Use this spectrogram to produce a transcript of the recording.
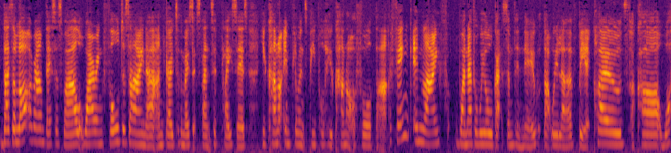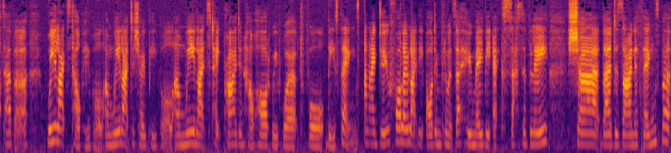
There's a lot around this as well. Wearing full designer and go to the most expensive places. You cannot influence people who cannot afford that. I think in life whenever we all get something new that we love be it clothes a car whatever we like to tell people and we like to show people and we like to take pride in how hard we've worked for these things. And I do follow like the odd influencer who maybe excessively share their designer things but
